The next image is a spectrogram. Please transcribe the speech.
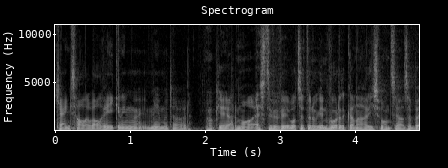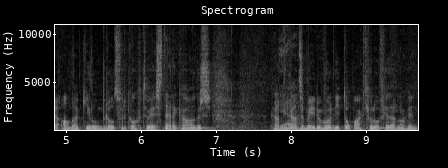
Genk zal er wel rekening mee moeten houden. Oké, okay, Armand, STVV, wat zit er nog in voor de Canaries? Want ja, ze hebben Aldakil, Bruls verkocht, twee sterkhouders. Gaat, ja. Gaan ze meedoen voor die top 8? Geloof je daar nog in?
